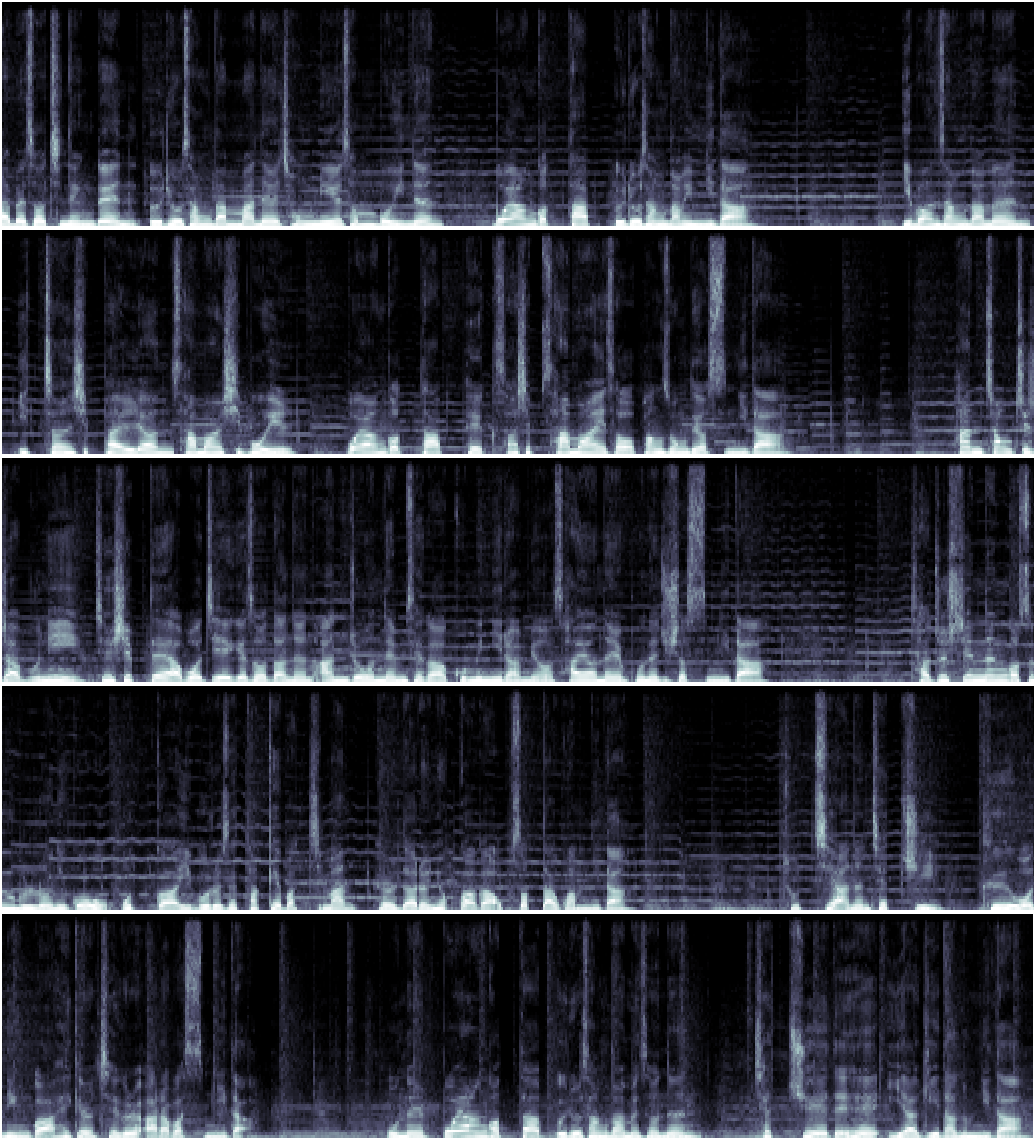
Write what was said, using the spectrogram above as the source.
뽀양거탑에서 진행된 의료 상담만을 정리해 선보이는 뽀양거탑 의료 상담입니다. 이번 상담은 2018년 3월 15일 뽀양거탑 143화에서 방송되었습니다. 한 청취자분이 70대 아버지에게서 나는 안 좋은 냄새가 고민이라며 사연을 보내주셨습니다. 자주 씻는 것은 물론이고 옷과 이불을 세탁해봤지만 별다른 효과가 없었다고 합니다. 좋지 않은 채취, 그 원인과 해결책을 알아봤습니다. 오늘 뽀양거탑 의료상담에서는 채취에 대해 이야기 나눕니다.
